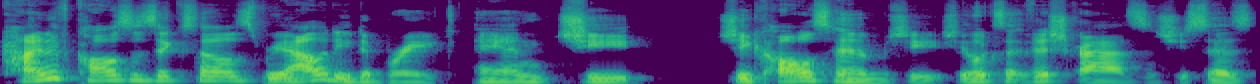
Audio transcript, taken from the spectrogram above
kind of causes Ixhel's reality to break. And she she calls him, she she looks at Vishgraz and she says,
